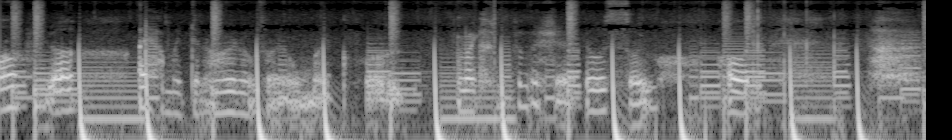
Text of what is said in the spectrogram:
Apologize after I had my dinner and I was like, oh my god. And I couldn't finish it. It was so hard.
